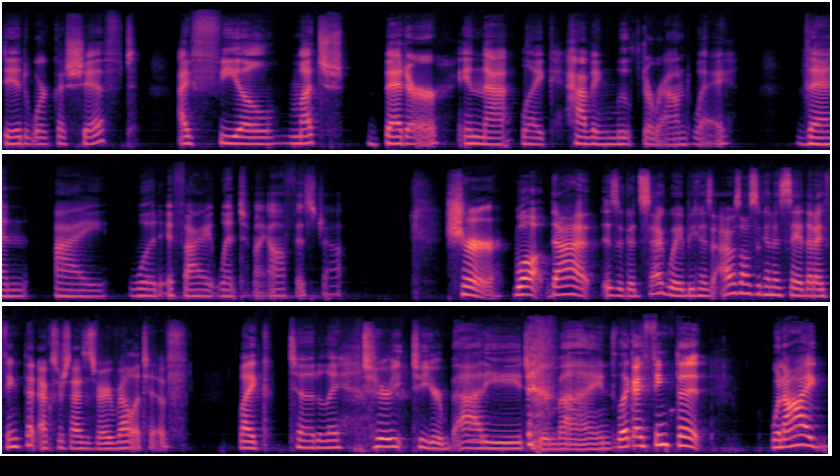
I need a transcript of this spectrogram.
did work a shift, I feel much better in that like having moved around way than I would if I went to my office job. Sure. Well, that is a good segue because I was also going to say that I think that exercise is very relative. like Totally. to to your body, to your mind. Like I think that when I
